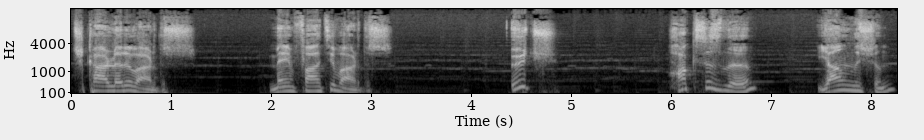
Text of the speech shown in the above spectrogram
Çıkarları vardır menfaati vardır. Üç, haksızlığın, yanlışın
